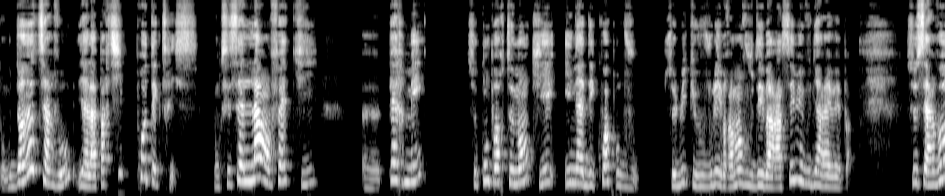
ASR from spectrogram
Donc, dans notre cerveau, il y a la partie protectrice. Donc, c'est celle-là, en fait, qui euh, permet ce comportement qui est inadéquat pour vous. Celui que vous voulez vraiment vous débarrasser, mais vous n'y arrivez pas. Ce cerveau,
